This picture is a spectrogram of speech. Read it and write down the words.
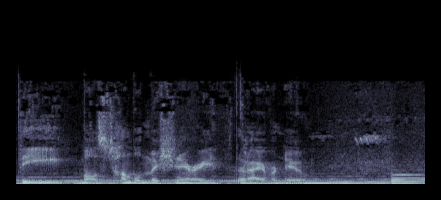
the most humble missionary that I ever knew.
